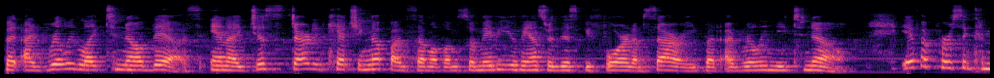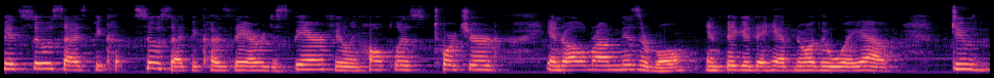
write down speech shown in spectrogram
But I'd really like to know this, and I just started catching up on some of them, so maybe you've answered this before, and I'm sorry, but I really need to know. If a person commits suicide because, suicide because they are in despair, feeling hopeless, tortured, and all around miserable and figure they have no other way out, do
